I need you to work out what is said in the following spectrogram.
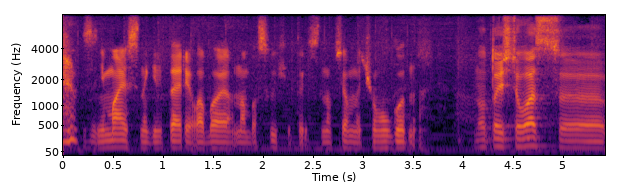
занимаюсь на гитаре, лобаю на басухе, то есть на всем, на чем угодно. Ну, то есть у вас э,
